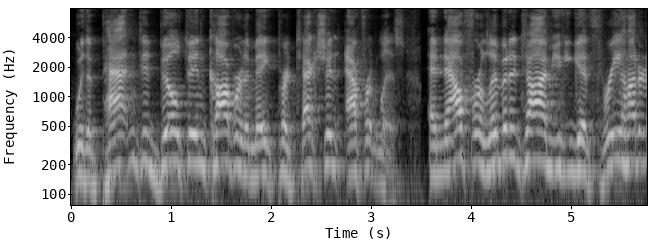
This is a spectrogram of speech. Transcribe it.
with a patented built in cover to make protection effortless. And now, for a limited time, you can get $300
